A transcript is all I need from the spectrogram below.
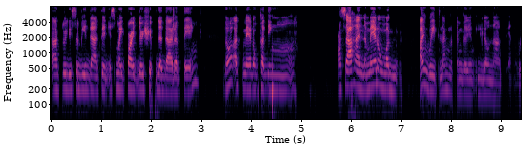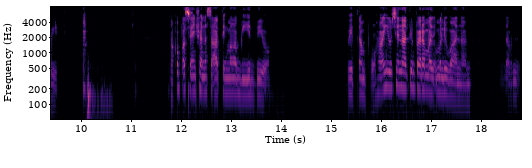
actually sabihin natin, is my partnership na darating. No? At meron ka ding asahan na merong mag, ay wait lang, natanggal yung ilaw natin. Wait. Naku, pasensya na sa ating mga video. Wait lang po. Hayusin natin para ma- maliwanag. Na-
